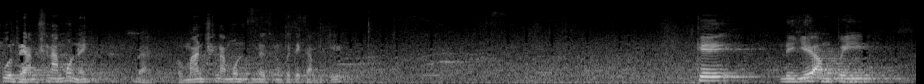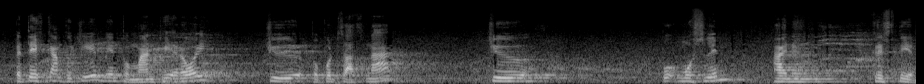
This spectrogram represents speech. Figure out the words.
4 5ឆ្នាំមុនហ៎បាទប្រហែលឆ្នាំមុននៅក្នុងប្រទេសកម្ពុជាគេនិយាយអំពីប្រទេសកម្ពុជាមានប្រមាណភាគរយ ជឿពុទ្ធសាសនាជឿពួកមូស្លីមហើយនិងគ្រីស្ទៀន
